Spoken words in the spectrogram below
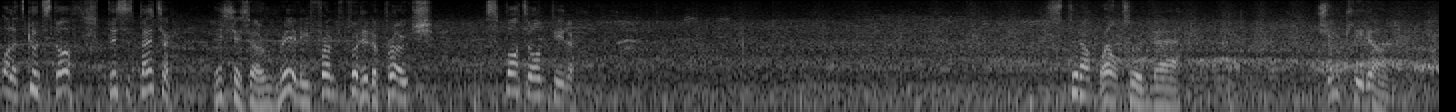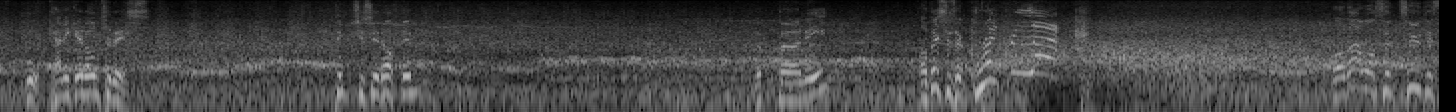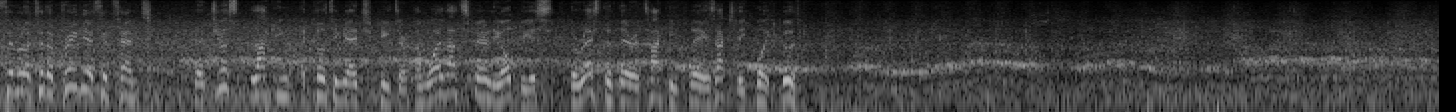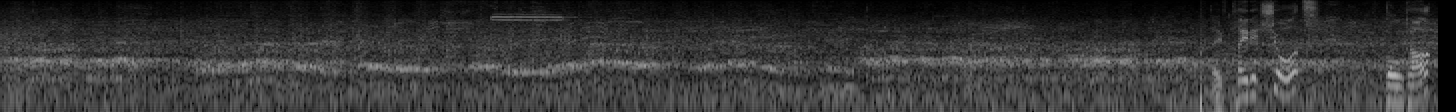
Well, it's good stuff. This is better. This is a really front-footed approach. Spot on, Peter. Stood up well to him there. Gently done. Oh, can he get onto this? Pinches it off him. McBurnie. Oh, this is a great Well, that wasn't too dissimilar to the previous attempt. They're just lacking a cutting edge, Peter, and while that's fairly obvious, the rest of their attacking play is actually quite good. They've played it short. Baldock.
